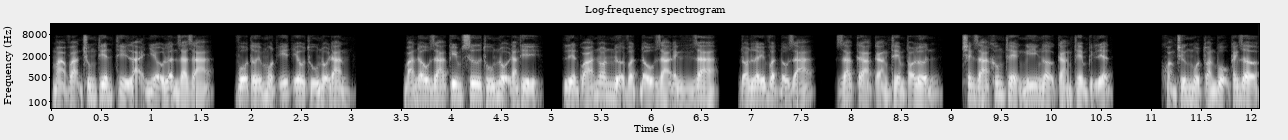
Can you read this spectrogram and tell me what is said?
mà vạn trung thiên thì lại nhiều lần ra giá vỗ tới một ít yêu thú nội đan. Bán đấu giá kim sư thú nội đan thì, liền quá non nửa vật đấu giá đánh ra, đón lấy vật đấu giá giá cả càng thêm to lớn, tranh giá không thể nghi ngờ càng thêm kịch liệt. Khoảng chừng một toàn bộ canh giờ,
